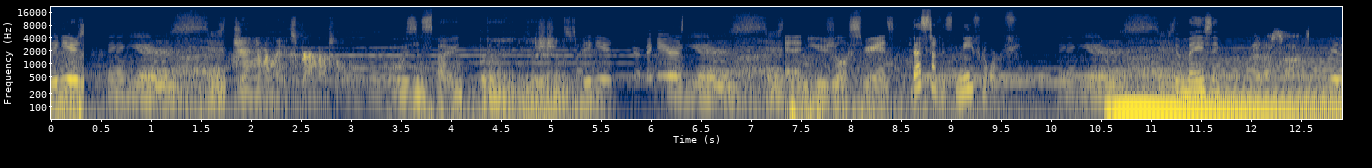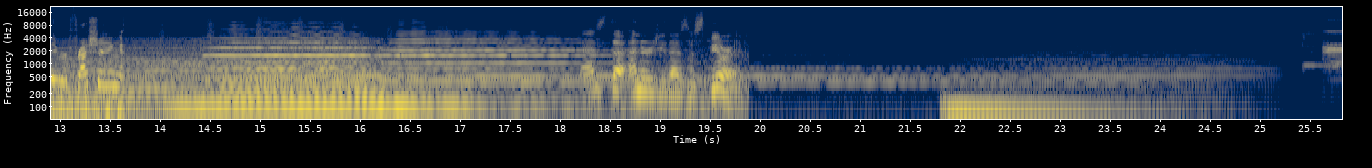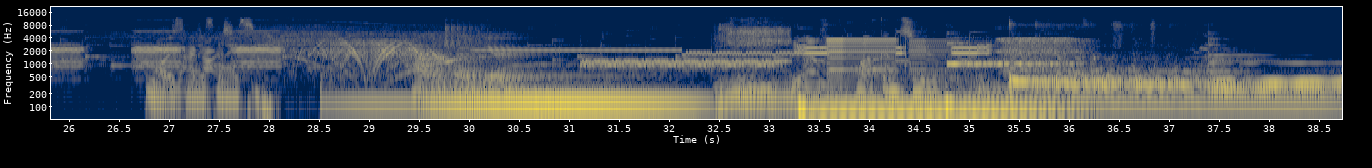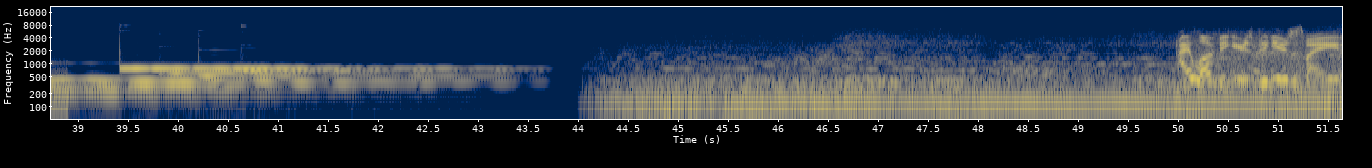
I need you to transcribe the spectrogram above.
Big Ears. Big Ears is genuinely experimental. Always inspiring. Brilliant musicians. Big Ears. Big Ears. Big Ears is An unusual experience. That stuff is Niefnorf. Big Ears is Amazing. Renaissance. Really refreshing. That's the energy. That's the spirit. Nice, nice, nice. Our Welcome to I love Big Ears. Big Ears is my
